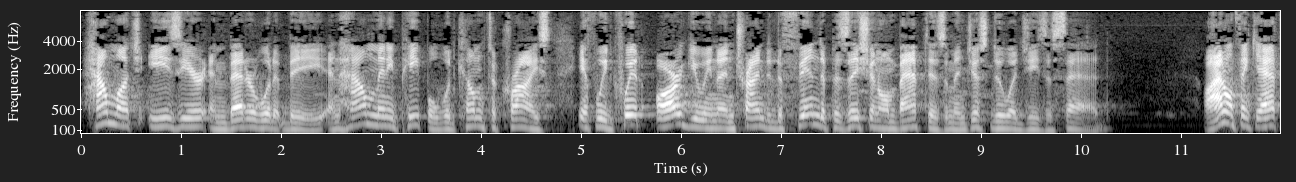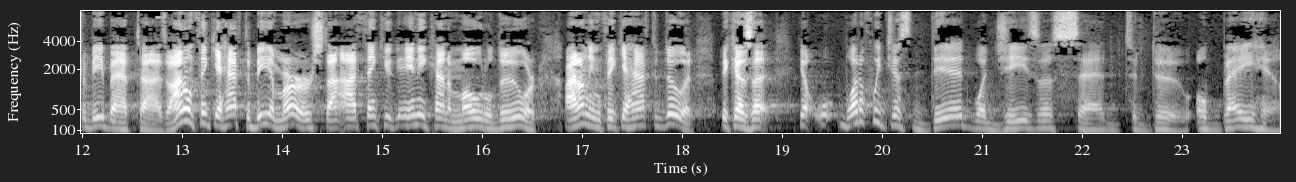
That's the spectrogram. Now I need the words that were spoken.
How much easier and better would it be, and how many people would come to Christ if we'd quit arguing and trying to defend a position on baptism and just do what Jesus said? I don't think you have to be baptized. I don't think you have to be immersed. I, I think you, any kind of mode will do, or I don't even think you have to do it. Because, uh, you know, what if we just did what Jesus said to do? Obey Him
